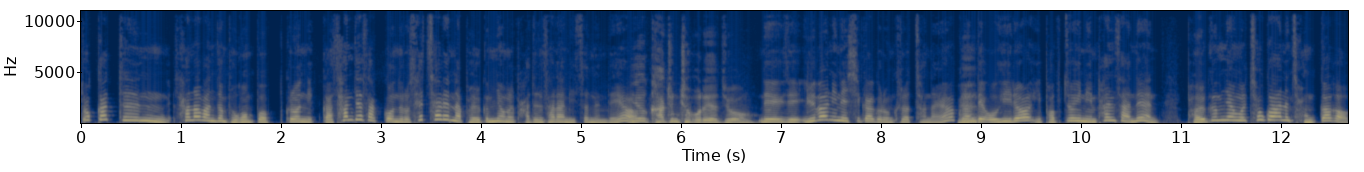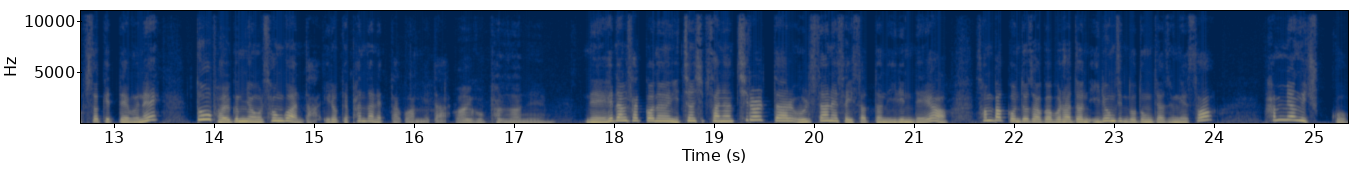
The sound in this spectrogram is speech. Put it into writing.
똑같은 산업안전보건법 그러니까 산재 사건으로 세 차례나 벌금형을 받은 사람이 있었는데요. 이거 가중 처벌해야죠. 네, 이제 일반인의 시각으로는 그렇잖아요. 그런데 네. 오히려 이 법조인인 판사는 벌금형을 초과하는 전과가 없었기 때문에 또 벌금형을 선고한다 이렇게 판단했다고 합니다. 아이고 판사님. 네, 해당 사건은 2014년 7월달 울산에서 있었던 일인데요. 선박 건조 작업을 하던 일용직 노동자 중에서 한 명이 죽고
